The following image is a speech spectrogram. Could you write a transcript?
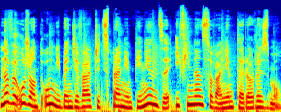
Nowy urząd Unii będzie walczyć z praniem pieniędzy i finansowaniem terroryzmu.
